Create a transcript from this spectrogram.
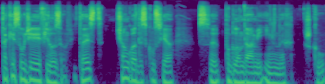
Takie są dzieje filozofii. To jest ciągła dyskusja z poglądami innych szkół.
